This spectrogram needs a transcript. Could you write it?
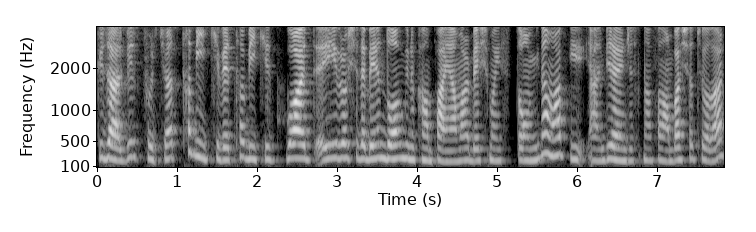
güzel bir fırça. Tabii ki ve tabii ki bu ay e, Yves Rocher'de benim doğum günü kampanyam var. 5 Mayıs doğum günü ama bir, yani bir ay öncesinden falan başlatıyorlar.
